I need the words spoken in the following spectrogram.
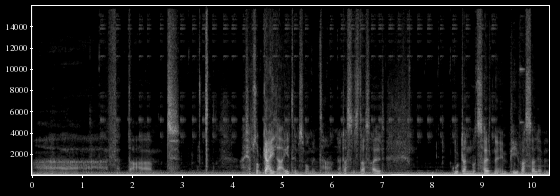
Ah, verdammt. Ich habe so geile Items momentan, ne? Das ist das halt. Gut, dann nutzt halt eine MP-Wasserlevel.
